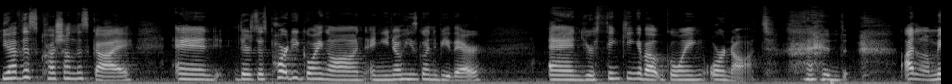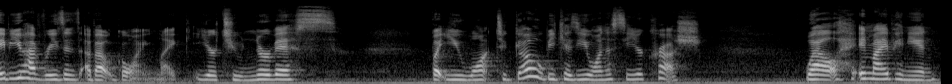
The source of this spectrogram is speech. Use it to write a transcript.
You have this crush on this guy and there's this party going on and you know he's going to be there and you're thinking about going or not. And I don't know, maybe you have reasons about going, like you're too nervous, but you want to go because you want to see your crush. Well, in my opinion,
